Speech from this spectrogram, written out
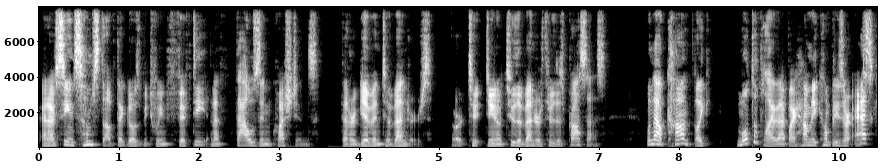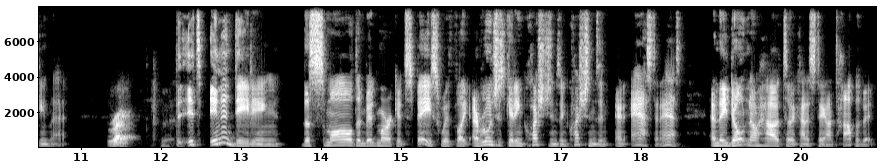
and I've seen some stuff that goes between 50 and a thousand questions that are given to vendors or to you know to the vendor through this process. Well, now comp like multiply that by how many companies are asking that. Right. It's inundating the small to mid market space with like everyone's just getting questions and questions and, and asked and asked, and they don't know how to kind of stay on top of it.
